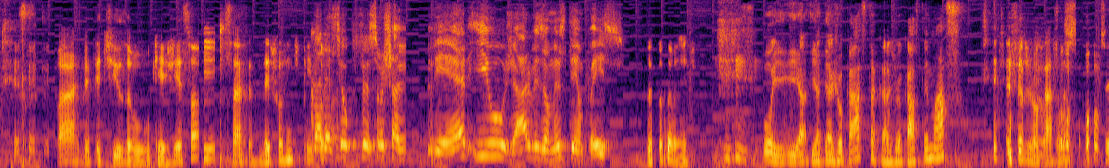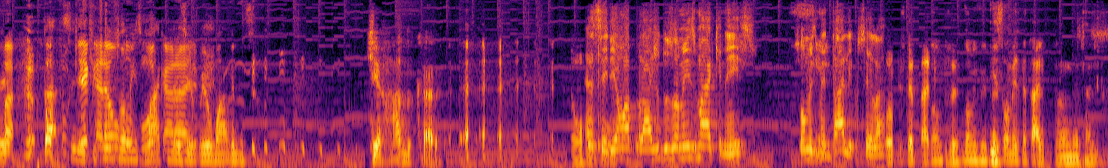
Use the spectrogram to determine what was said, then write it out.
Vai, detetiza o QG, só isso, saca? Deixa a gente O pensar. cara é ser o professor Xavier e o Jarvis ao mesmo tempo, é isso. Exatamente. Pô, e, e- e até a Jocasta, cara. A Jocasta é massa. Esqueci de jogar. Você- Opa, Tá, por seria que, cara? É um os homens robô, máquinas caralho. e o Will Magnus. Que errado, cara. É, um É, seria uma plágio dos homens máquina, é isso? Os homens metálicos, sei lá. Homens metálicos, né? Nomes metálicos. Isso, homens metálicos. Homens metálicos.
